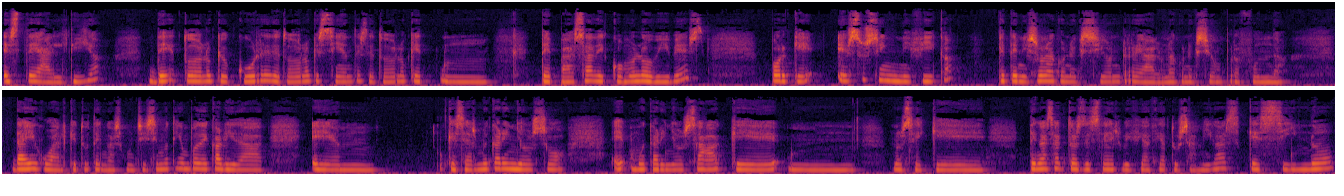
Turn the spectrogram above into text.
esté al día de todo lo que ocurre, de todo lo que sientes, de todo lo que mm, te pasa, de cómo lo vives, porque eso significa que tenéis una conexión real, una conexión profunda. Da igual que tú tengas muchísimo tiempo de calidad, eh, que seas muy cariñoso, eh, muy cariñosa, que mm, no sé, que tengas actos de servicio hacia tus amigas, que si no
